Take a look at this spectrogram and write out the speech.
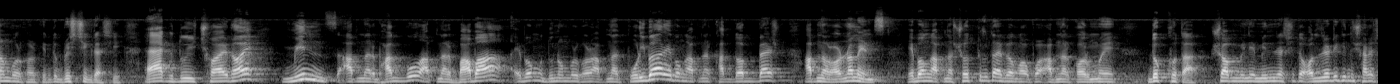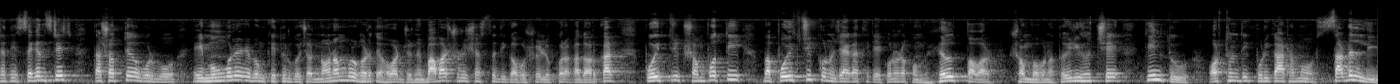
নম্বর ঘর কিন্তু বৃশ্চিক রাশি। এক দুই ছয় নয় মিনস আপনার ভাগ্য, আপনার বাবা এবং দু নম্বর ঘর আপনার পরিবার এবং আপনার খাদ্যাভ্যাস, আপনার অর্নামেন্টস এবং আপনার শত্রুতা এবং আপনার কর্মে দক্ষতা। সব মিলিয়ে মীন রাশিতে অলরেডি কিন্তু সাড়ে সাতই সেকেন্ড স্টেজ তা সত্ত্বেও বলব, এই মঙ্গলের এবং কেতুর গোচর ন নম্বর ঘরেতে হওয়ার জন্য বাবার শরীর স্বাস্থ্যের দিকে অবশ্যই লক্ষ্য রাখা দরকার। পৈতৃক সম্পত্তি বা পৈতৃক কোনো জায়গা থেকে কোনো রকম হেল্প পাওয়ার সম্ভাবনা তৈরি হচ্ছে। কিন্তু অর্থনৈতিক পরিকাঠামো সাডেনলি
